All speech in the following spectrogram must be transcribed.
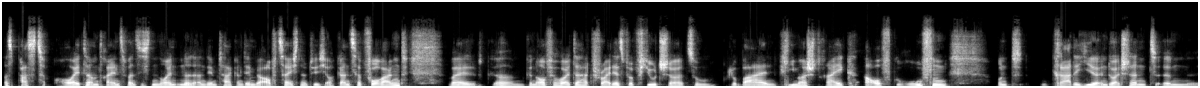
Das passt heute am 23.09. an dem Tag, an dem wir aufzeichnen, natürlich auch ganz hervorragend, weil äh, genau für heute hat Fridays for Future zum globalen Klimastreik aufgerufen. Und gerade hier in Deutschland ähm,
